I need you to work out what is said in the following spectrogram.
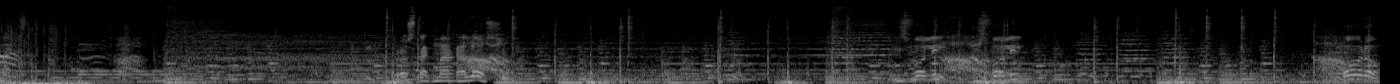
Μάλιστα. Πρόσταγμα. Καλός. Εισβολή. Εισβολή. Χώρο.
